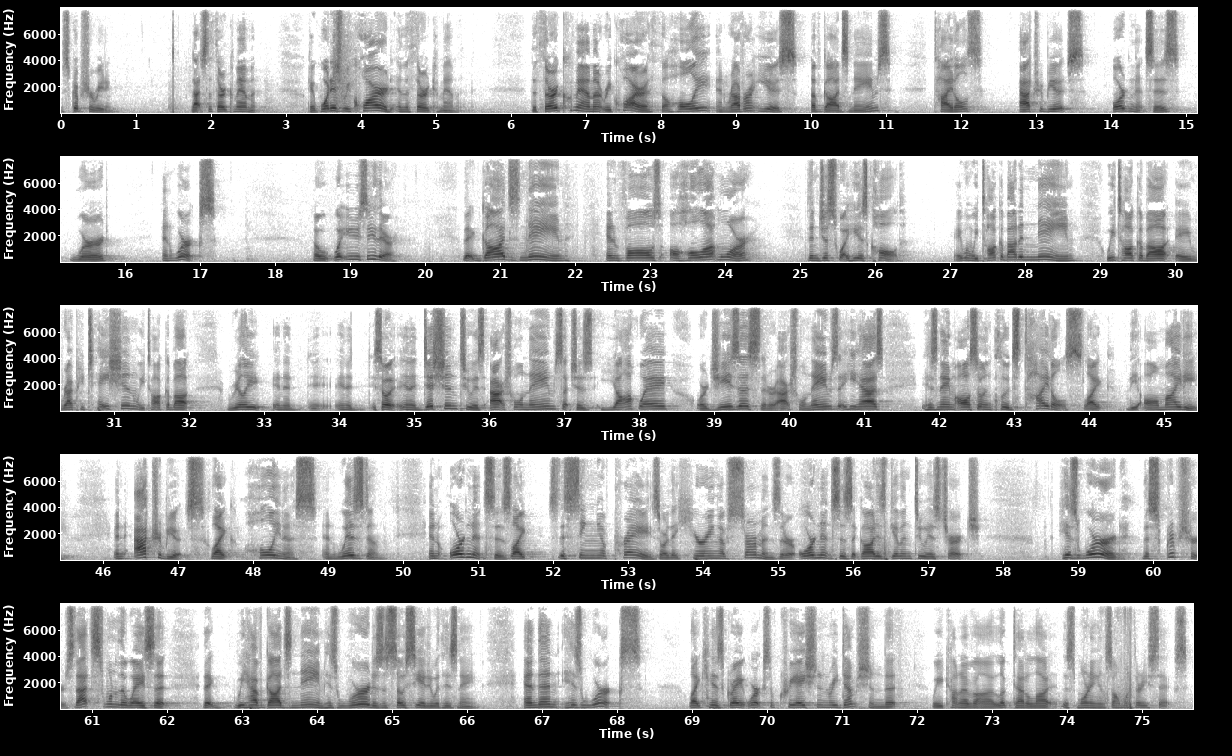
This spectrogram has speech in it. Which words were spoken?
scripture reading. That's the third commandment. Okay, what is required in the third commandment? The third commandment requireth the holy and reverent use of God's names, titles, attributes, ordinances, word, and works. So, what do you see there? That God's name involves a whole lot more than just what He is called. Okay, when we talk about a name, we talk about a reputation, we talk about really in a, in a, so in addition to his actual names such as Yahweh or Jesus that are actual names that he has his name also includes titles like the almighty and attributes like holiness and wisdom and ordinances like the singing of praise or the hearing of sermons that are ordinances that God has given to his church. His word the scriptures that's one of the ways that that we have God's name, His word is associated with His name. And then His works, like His great works of creation and redemption that we kind of uh, looked at a lot this morning in Psalm 136.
